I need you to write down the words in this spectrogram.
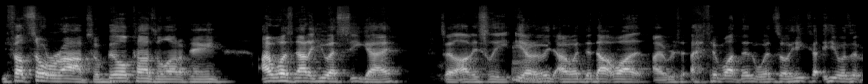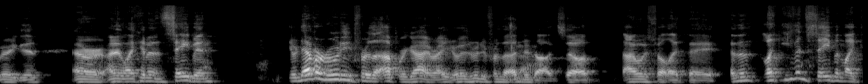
you felt so robbed. So Bill caused a lot of pain. I was not a USC guy. So obviously, you know, I did not want I, I didn't want them to win. So he he wasn't very good, or I didn't like him. And Saban, you're never rooting for the upper guy, right? You're always rooting for the Yeah. underdog. So I always felt like they, and then like even Saban, like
